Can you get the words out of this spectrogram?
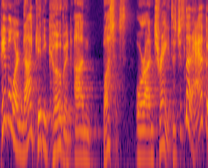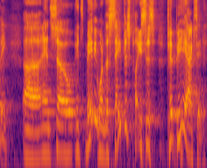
people are not getting COVID on buses or on trains. It's just not happening. Uh, and so it's maybe one of the safest places to be actually.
